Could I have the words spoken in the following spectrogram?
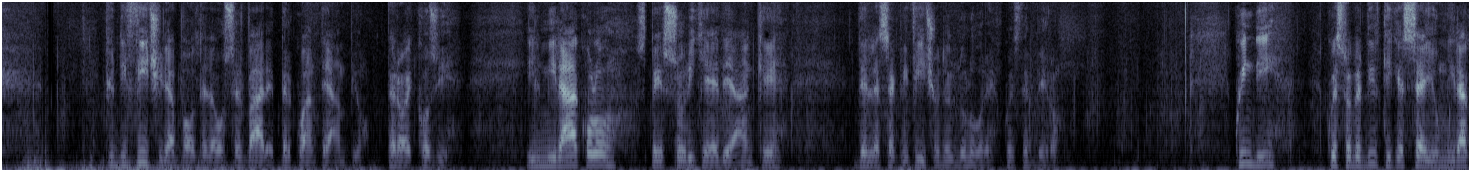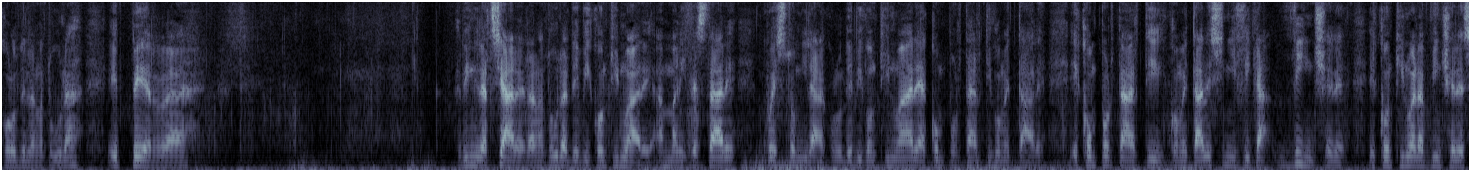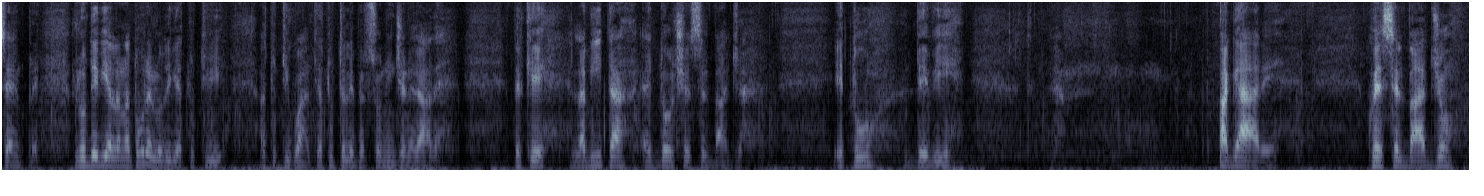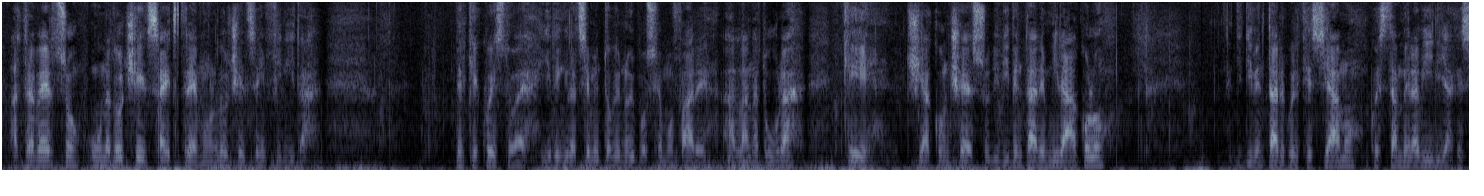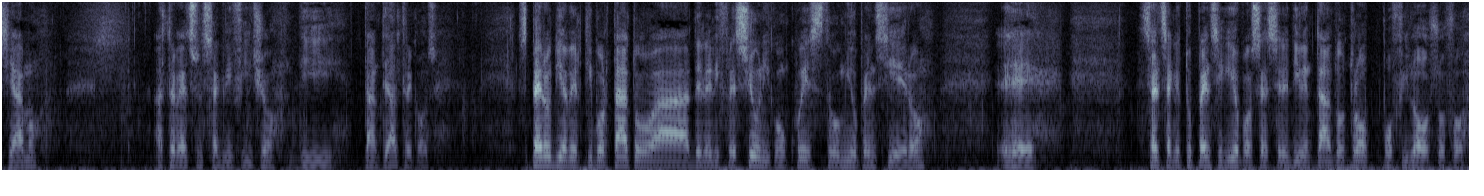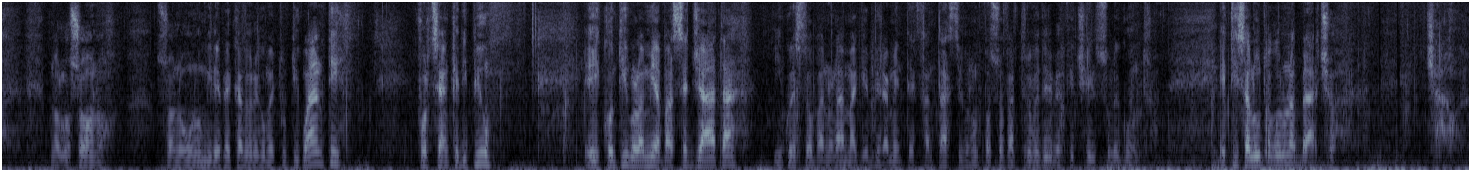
più difficile a volte da osservare per quanto è ampio, però è così. Il miracolo spesso richiede anche del sacrificio, del dolore, questo è vero. Quindi questo per dirti che sei un miracolo della natura e per ringraziare la natura devi continuare a manifestare questo miracolo, devi continuare a comportarti come tale. E comportarti come tale significa vincere e continuare a vincere sempre. Lo devi alla natura e lo devi a tutti, a tutti quanti, a tutte le persone in generale, perché la vita è dolce e selvaggia. E tu devi pagare quel selvaggio attraverso una dolcezza estrema, una dolcezza infinita perché questo è il ringraziamento che noi possiamo fare alla natura che ci ha concesso di diventare miracolo, di diventare quel che siamo, questa meraviglia che siamo, attraverso il sacrificio di tante altre cose. Spero di averti portato a delle riflessioni con questo mio pensiero, eh, senza che tu pensi che io possa essere diventato troppo filosofo, non lo sono, sono un umile peccatore come tutti quanti, forse anche di più, e continuo la mia passeggiata in questo panorama che è veramente fantastico, non posso fartelo vedere perché c'è il sole contro. E ti saluto con un abbraccio. Ciao.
